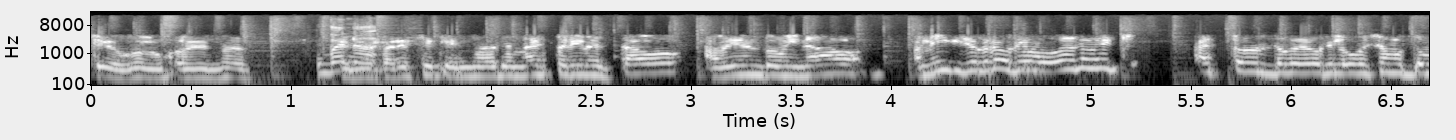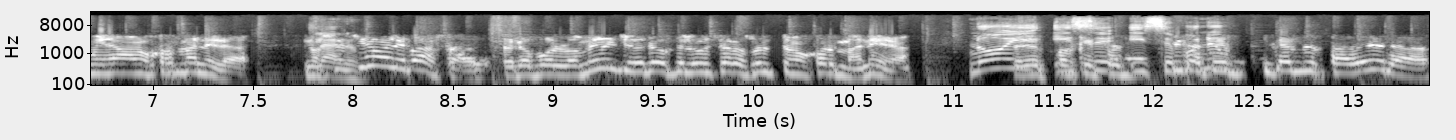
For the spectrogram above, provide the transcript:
Sí, con- con- me parece que no más experimentado, habrían dominado. A mí, yo creo que Bodanovich, a esto no creo que lo hubiésemos dominado de mejor manera. No Claro. sé si no le pasa, pero por lo menos yo creo que lo hubiese resuelto de mejor manera. No, y- y se- está- y se pone- Savera,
